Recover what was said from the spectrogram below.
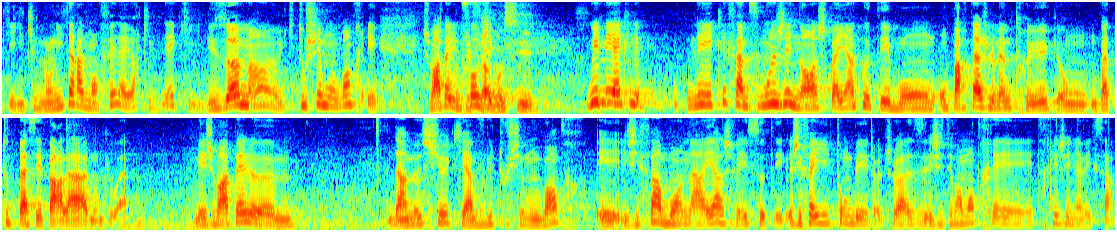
qui, qui l'ont littéralement fait d'ailleurs, qui venaient, qui, des hommes hein, qui touchaient mon ventre. Et je me rappelle une fois où j'ai. aussi. Oui, mais avec les, femmes, c'est moins gênant. Je sais pas, il y a un côté, bon, on partage le même truc, on, va toutes passer par là, donc voilà. Mais je me rappelle euh, d'un monsieur qui a voulu toucher mon ventre et j'ai fait un bond en arrière, j'ai failli sauter, j'ai failli tomber, tu vois, j'étais vraiment très, très gênée avec ça.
